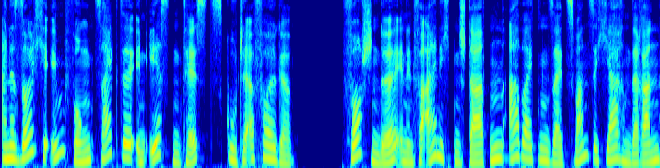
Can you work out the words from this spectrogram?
Eine solche Impfung zeigte in ersten Tests gute Erfolge. Forschende in den Vereinigten Staaten arbeiten seit 20 Jahren daran,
